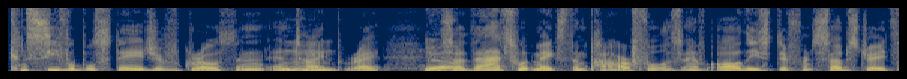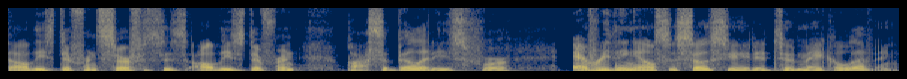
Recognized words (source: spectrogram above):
conceivable stage of growth and, and mm-hmm. type, right? And Yeah. so that's what makes them powerful is they have all these different substrates, all these different surfaces, all these different possibilities for everything else associated to make a living.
